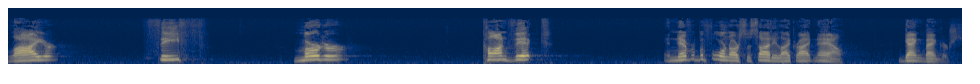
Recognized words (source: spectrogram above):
liar, thief, murderer, convict, and never before in our society like right now, gangbangers.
